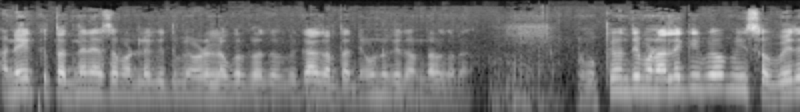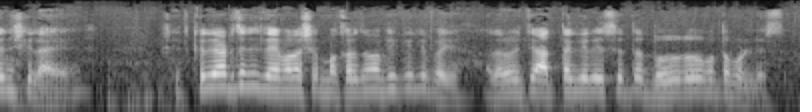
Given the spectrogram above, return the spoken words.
अनेक तज्ज्ञांनी असं म्हटलं की तुम्ही एवढ्या लवकर करतो का करता? निवडणुकीत तोंडावर करा. मुख्यमंत्री म्हणाले की बाबा मी संवेदनशील आहे. शेतकरी अडचणीत आहे. मला श- कर्जमाफी केली पाहिजे. अदरवाईज ते आत्ता गेली असते तर धो धो मतं पडले असते.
